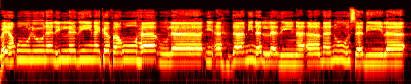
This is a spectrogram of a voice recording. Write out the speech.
ويقولون للذين كفروا هؤلاء أهدى من الذين آمنوا سبيلاً.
